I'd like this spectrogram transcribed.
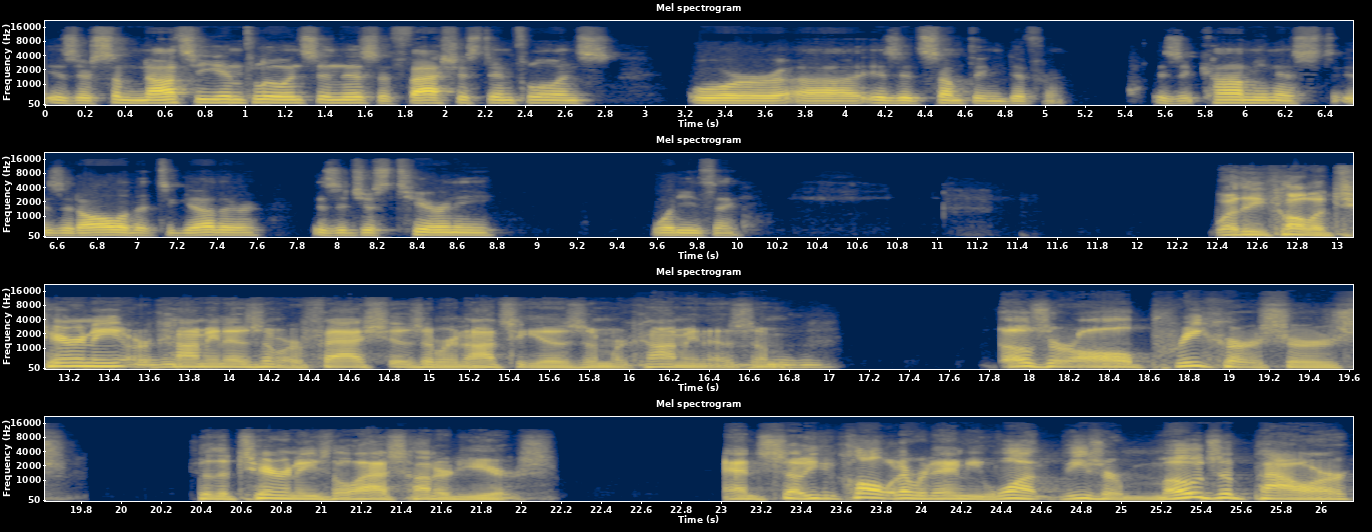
is there some Nazi influence in this, a fascist influence, or uh, is it something different? Is it communist? Is it all of it together? Is it just tyranny? What do you think? Whether you call it tyranny or Mhm. communism or fascism or Nazism or communism, Mhm. those are all precursors to the tyrannies of the last hundred years. And so you can call it whatever name you want. These are modes of power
